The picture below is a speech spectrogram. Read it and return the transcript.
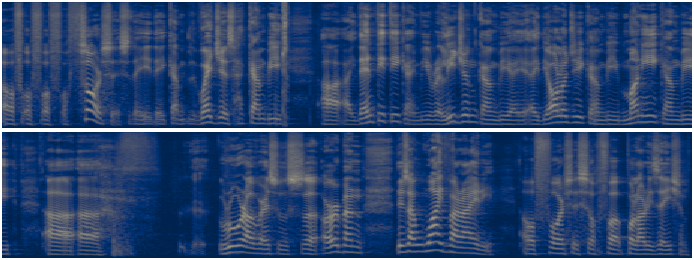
of, of, of, of sources. They, they can, wedges can be uh, identity, can be religion, can be ideology, can be money, can be uh, uh rural versus uh, urban. There's a wide variety of forces of uh, polarization.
